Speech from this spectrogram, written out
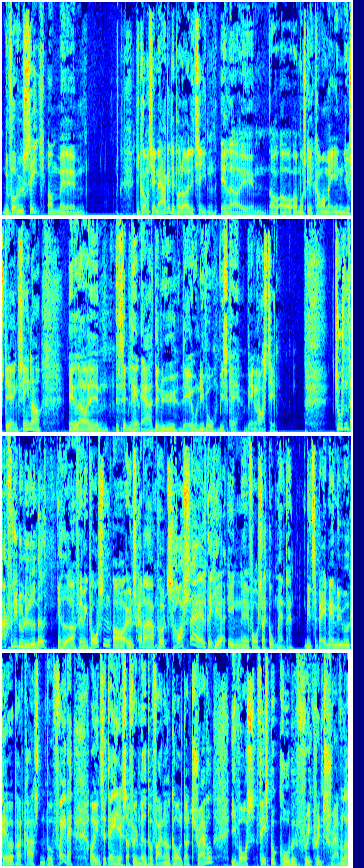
nu får vi jo se, om øh, de kommer til at mærke det på loyaliteten, eller, øh, og, og, og måske kommer med en justering senere, eller øh, det simpelthen er det nye lave niveau, vi skal vende os til. Tusind tak, fordi du lyttede med. Jeg hedder Flemming Poulsen, og ønsker dig på trods af alt det her en øh, fortsat god mandag. Vi er tilbage med en ny udgave af podcasten på fredag, og indtil da her så følg med på finalcall.travel i vores Facebook-gruppe Frequent Traveler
